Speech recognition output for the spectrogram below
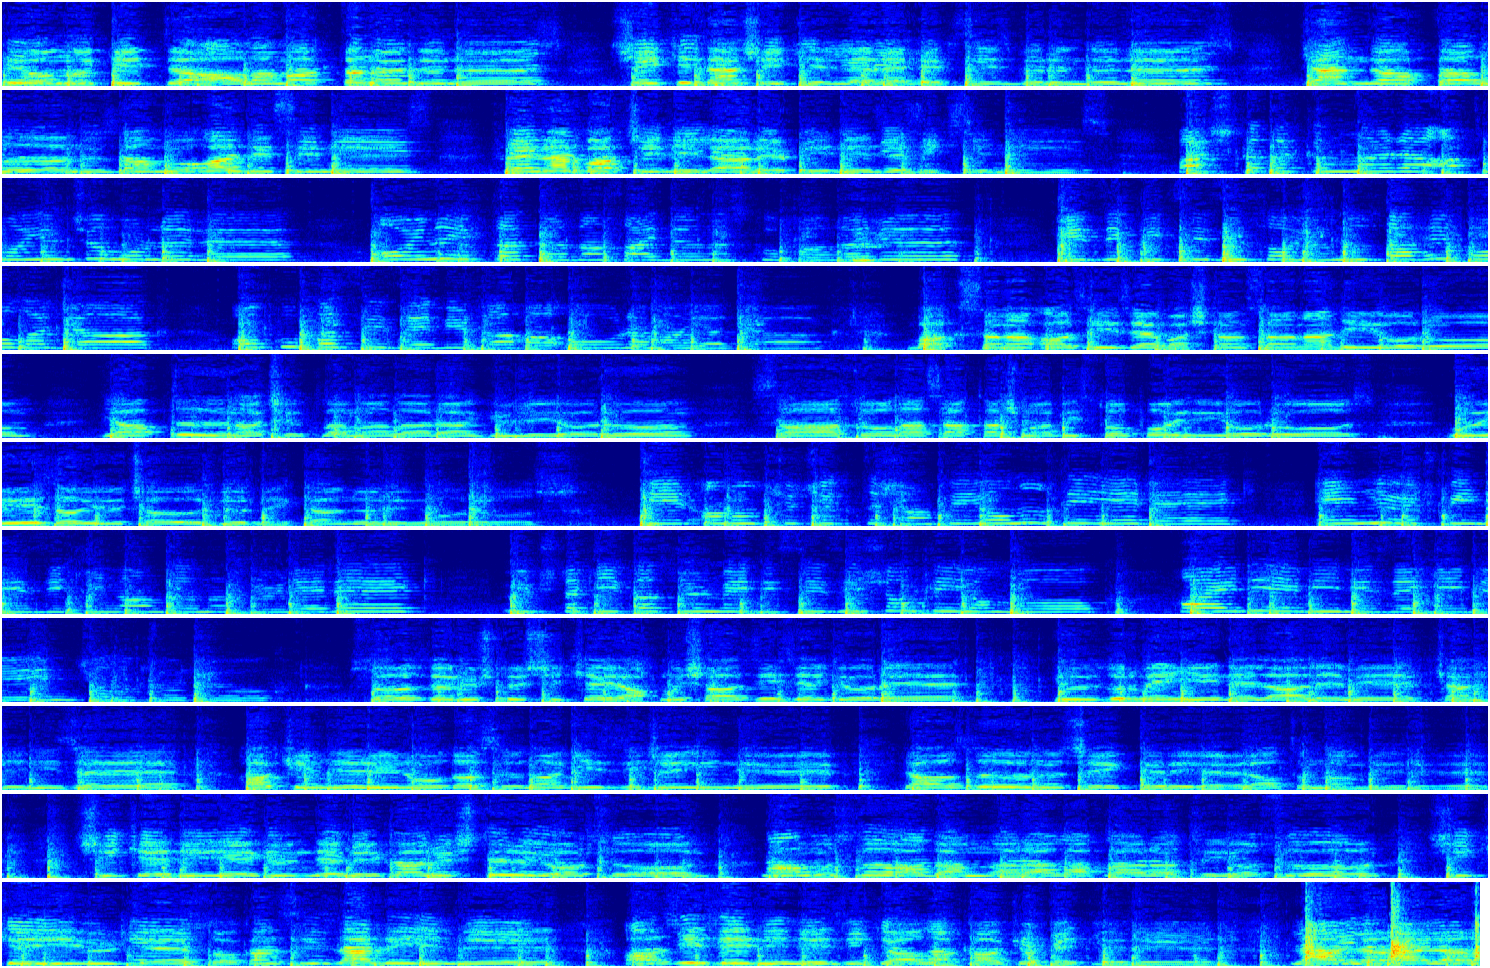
Şampiyonluk gitti ağlamaktan öldünüz. Şekilden şekillere hep siz büründünüz. Kendi aptallığınızdan bu haldesiniz. Fenerbahçeliler hepiniz eziksiniz. Başka Baksana Azize Başkan sana diyorum. Yaptığın açıklamalara gülüyorum. Sağa sola sataşma biz top oynuyoruz. Guiza'yı çağır gülmekten ölüyoruz. Bir anonsçu çıktı şampiyonuz diyerek. 53 bin ezik inandınız gülerek. 3 dakika sürmedi sizin şampiyonluk. Haydi Sözde rüştü şike yapmış Azize göre. Güldürmeyin el alemi hep kendinize. Hakemlerin odasına gizlice inip Yazdığınız çekleri el altından verip Şike diye gündemi karıştırıyorsun. Namuslu adamlara laflar atıyorsun. Şikeyi ülkeye sokan sizler değil mi? Azize'nin ezik yalaka köpekleri. Lay la lay la lay la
